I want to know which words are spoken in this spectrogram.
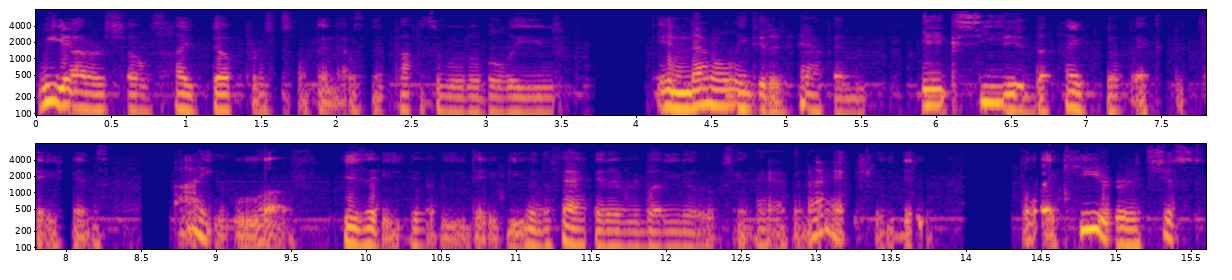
we got ourselves hyped up for something that was impossible to believe. And not only did it happen, exceeded the hype of expectations. I love his AEW debut and the fact that everybody knew it was going to happen. I actually do. But like here, it's just,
